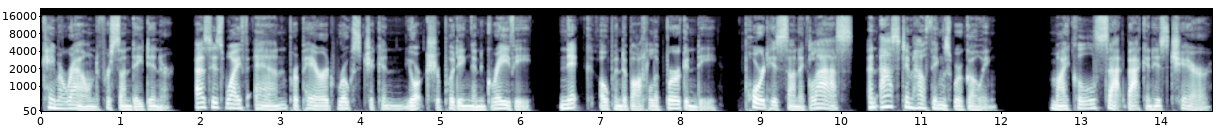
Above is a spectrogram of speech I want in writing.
came around for Sunday dinner. As his wife Anne prepared roast chicken, Yorkshire pudding, and gravy, Nick opened a bottle of Burgundy, poured his son a glass, and asked him how things were going. Michael sat back in his chair,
